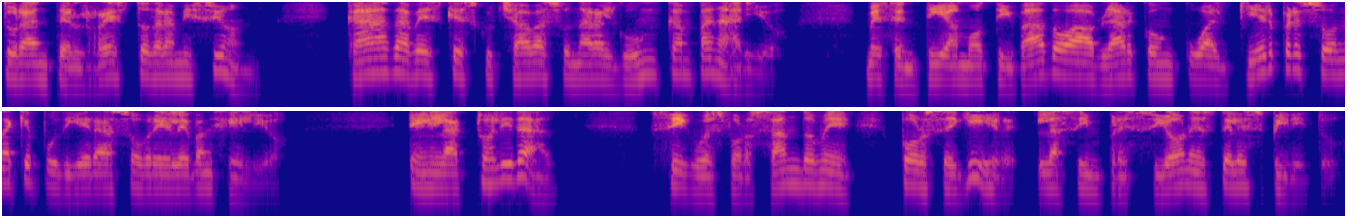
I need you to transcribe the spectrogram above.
Durante el resto de la misión, cada vez que escuchaba sonar algún campanario, me sentía motivado a hablar con cualquier persona que pudiera sobre el Evangelio. En la actualidad, Sigo esforzándome por seguir las impresiones del Espíritu.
